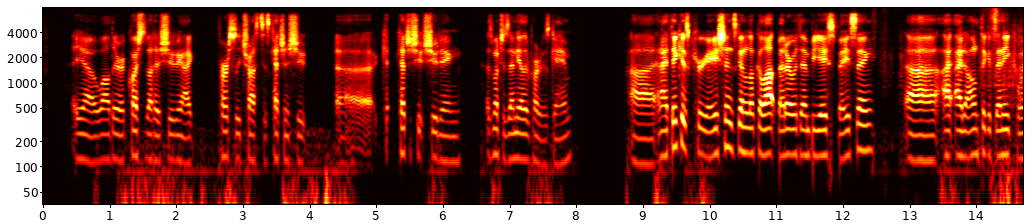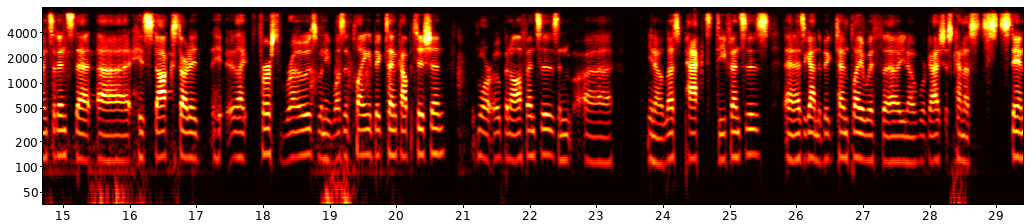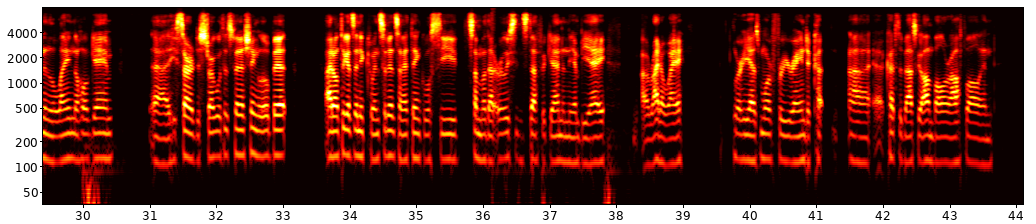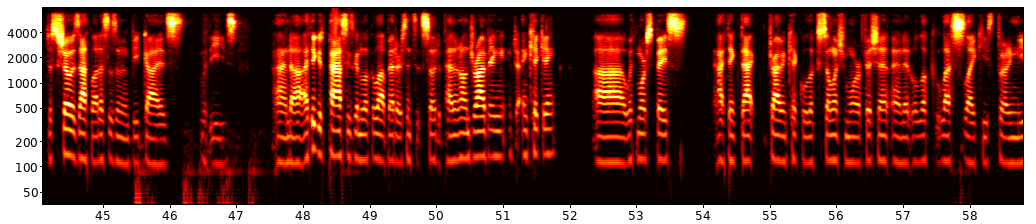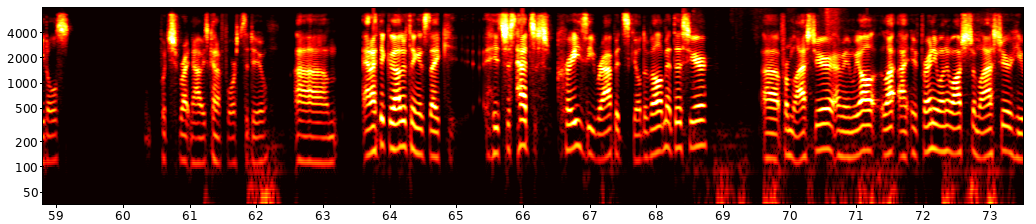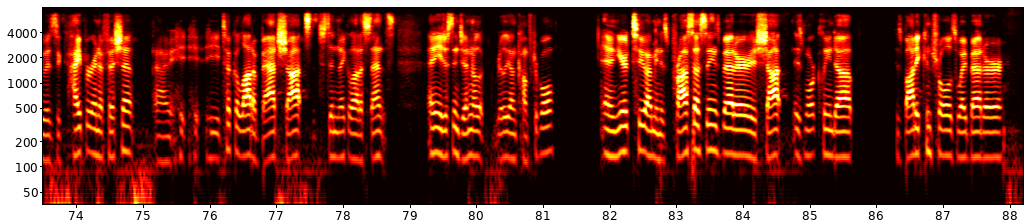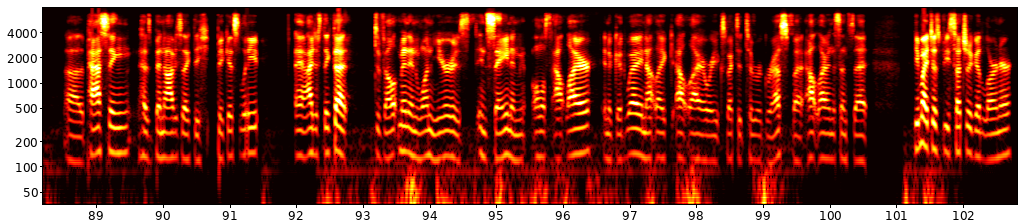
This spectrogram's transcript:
You know, while there are questions about his shooting, I personally trust his catch and shoot, uh, catch and shoot shooting as much as any other part of his game. Uh, and I think his creation is going to look a lot better with NBA spacing. Uh, I, I, don't think it's any coincidence that uh, his stock started like first rose when he wasn't playing a Big Ten competition with more open offenses and uh, you know less packed defenses. And as he got into Big Ten play with uh, you know where guys just kind of stand in the lane the whole game, uh, he started to struggle with his finishing a little bit. I don't think it's any coincidence, and I think we'll see some of that early season stuff again in the NBA uh, right away, where he has more free reign to cut uh, uh, cut to the basket on ball or off ball, and just show his athleticism and beat guys with ease. And uh, I think his passing is going to look a lot better since it's so dependent on driving and kicking. Uh, with more space, I think that driving kick will look so much more efficient, and it will look less like he's threading needles, which right now he's kind of forced to do. Um, and I think the other thing is like he's just had crazy rapid skill development this year uh, from last year. I mean, we all for anyone who watched him last year, he was hyper inefficient. Uh, he, he he took a lot of bad shots that just didn't make a lot of sense, and he just in general looked really uncomfortable. And in year two, I mean, his processing is better, his shot is more cleaned up, his body control is way better. Uh, the passing has been obviously like the biggest leap, and I just think that development in one year is insane and almost outlier in a good way. Not like outlier where you expect it to regress, but outlier in the sense that he might just be such a good learner.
